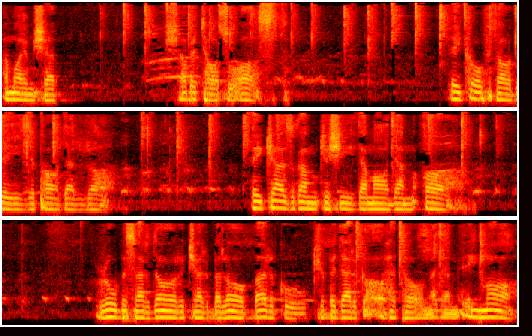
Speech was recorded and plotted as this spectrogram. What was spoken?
اما امشب شب تاسوعاست ای که افتاده ای ز پا در راه. ای که از غم کشیدم آدم آه. رو به سردار کربلا برگو که به درگاهت آمدم ای ماه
